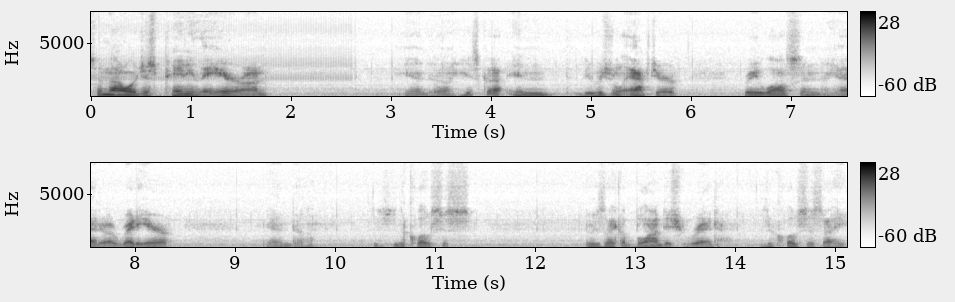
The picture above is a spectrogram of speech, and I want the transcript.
So now we're just painting the hair on. And uh, he's got, in the original actor, Ray Walston, had uh, red hair. And uh, this is the closest, it was like a blondish red. This is the closest I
